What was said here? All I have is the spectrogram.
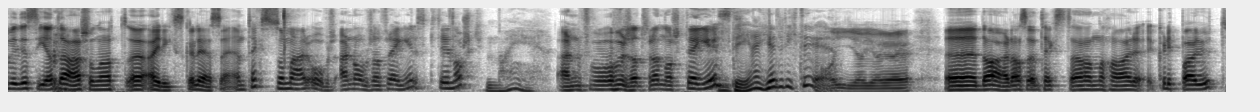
vil jeg si at det er sånn at eh, Eirik skal lese en tekst som er oversatt, Er den oversatt fra engelsk til norsk? Nei, Er den oversatt fra norsk til engelsk? det er helt riktig. Oi, oi, oi. Eh, Da er det altså en tekst han har klippa ut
